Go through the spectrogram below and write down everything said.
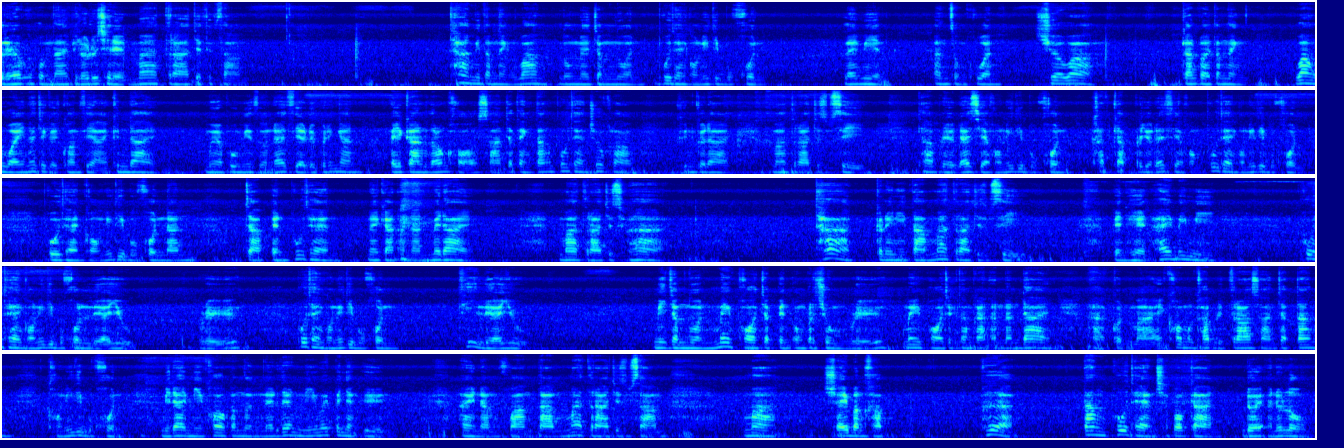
สวัสดีครับผมนายพิโรธดุเฉเดชมาตรา 73 ถ้ามีตำแหน่งว่างลงในจำนวนผู้แทนของนิติบุคคล และมีอันสมควร เชื่อว่า การปล่อยตำแหน่งว่างไว้น่าจะเกิดความเสียหายขึ้นได้ เมื่อผู้มีส่วนได้เสียโดยพนักงานอายการร้องขอศาลจะแต่งตั้งผู้แทนชั่วคราวขึ้นก็ได้ มาตรา 74 ถ้าประโยชน์ได้เสียของนิติบุคคล ขัดกับประโยชน์ได้เสียของผู้แทนของนิติบุคคล ผู้แทนของนิติบุคคลนั้น จะเป็นผู้แทน ในการอันนั้นไม่ได้ มาตรา 75 ถ้ากรณีตามมาตรา 74 เป็นเหตุให้ไม่มีผู้แทนของนิติบุคคลเหลืออยู่ หรือผู้แทนของนิติบุคคลที่เหลืออยู่ มีจำนวนไม่พอจะเป็นองค์ประชุม หรือไม่พอจะทำการอันนั้นได้ หากกฎหมายข้อบังคับหรือตราสารจัดตั้งของนิติบุคคลมิได้มีข้อกำหนดในเรื่องนี้ไว้เป็นอย่างอื่น ให้นำความตามมาตรา 73 มาใช้บังคับ เพื่อตั้งผู้แทนเฉพาะการโดยอนุโลม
